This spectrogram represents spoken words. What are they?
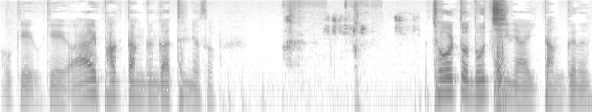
오케이 오케이. 아이 박당근 같은 녀석. 저걸 또 놓치냐 이 당근은.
